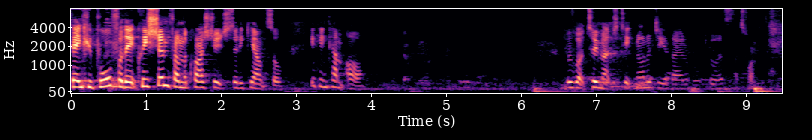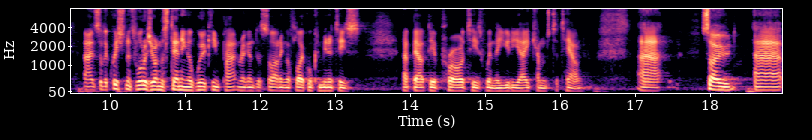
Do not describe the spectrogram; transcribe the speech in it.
Thank you, Paul, for that question from the Christchurch City Council. You can come. Oh. We've got too much technology available to us. That's fine. Uh, so the question is, what is your understanding of working, partnering and deciding with local communities about their priorities when the UDA comes to town? Uh, so uh,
